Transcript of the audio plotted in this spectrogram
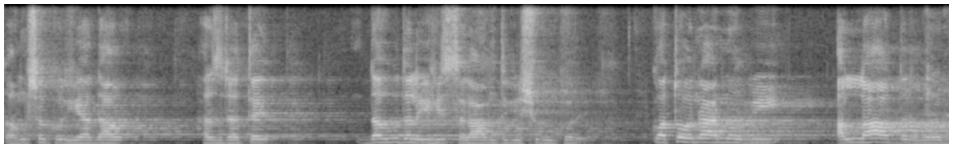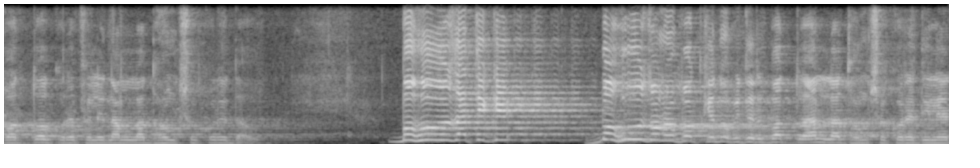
ধ্বংস করিয়া দাও। হজরতে দাউদ আলহিসাম থেকে শুরু করে কত না নবী আল্লাহ দরবারে বদ্ধ করে ফেলেন, আল্লাহ, ধ্বংস করে দাও। বহু জাতিকে, বহু জনপদকে নবীদের বদ্ধ আল্লাহ ধ্বংস করে দিলেন।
